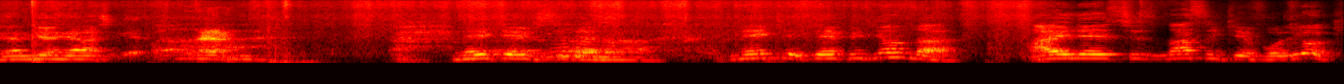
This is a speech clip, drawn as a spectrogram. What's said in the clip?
Gel gel gel. Ne keyifsiz ya. Ne key keyif ediyorsun da. Ailesiz nasıl keyif oluyor ki?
